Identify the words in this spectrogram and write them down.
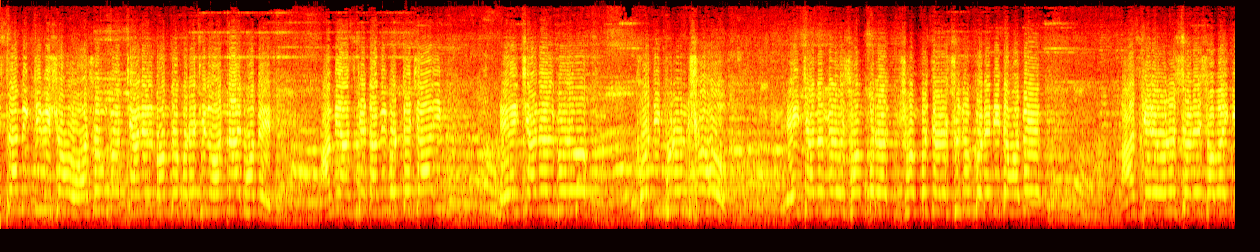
ইসলামিক টিভি সহ অসংখ্য চ্যানেল বন্ধ করেছিল অন্যায়ভাবে। আমি আজকে দাবি করতে চাই এই চ্যানেলগুলো ক্ষতিপূরণ সহ এই চ্যানেলগুলো সম্প্রচারের সুযোগ করে দিতে হবে। আজকের অনুষ্ঠানে সবাইকে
